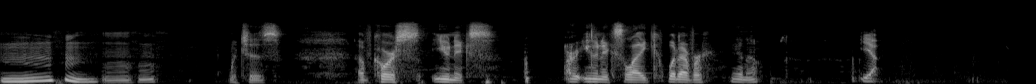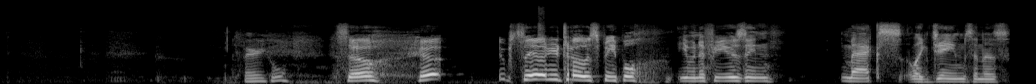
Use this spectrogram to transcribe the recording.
Mm-hmm. hmm Which is of course Unix or Unix like whatever, you know. Yeah. Very cool. So, yeah, stay on your toes, people. Even if you're using Macs like James and his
